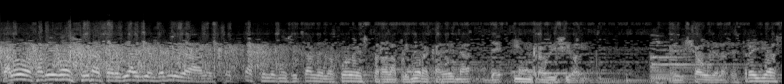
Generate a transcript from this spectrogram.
Saludos amigos, una cordial bienvenida al espectáculo musical de los jueves para la primera cadena de Introvisión. El show de las estrellas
